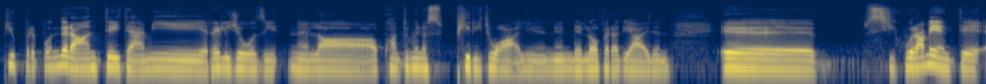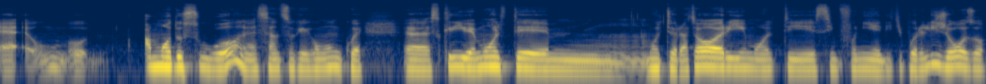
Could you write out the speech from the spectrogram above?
più preponderante i temi religiosi nella, o quantomeno spirituali nell'opera di Haydn. Eh, sicuramente è un, a modo suo, nel senso che comunque eh, scrive molte, mh, molti oratori, molte sinfonie di tipo religioso,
